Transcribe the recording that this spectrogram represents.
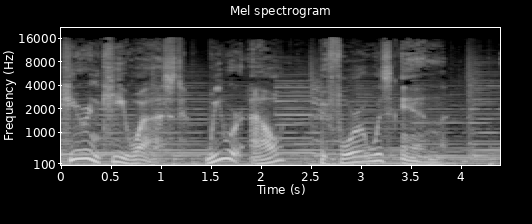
Here in Key West, we were out before it was in.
